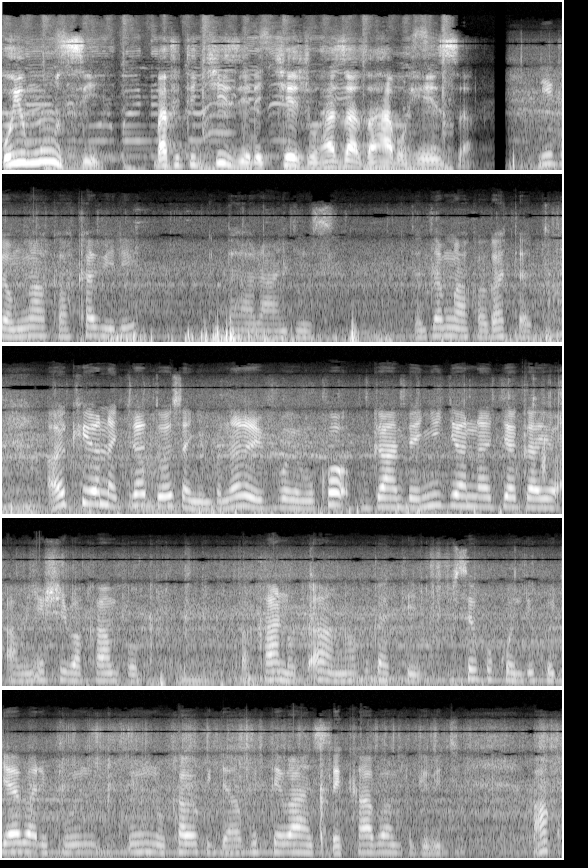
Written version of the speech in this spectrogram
Uyu munsi bafite icyizere cy'ejo hazaza habo heza. Yiga mu mwaka wa kabiri ndaharangiza. Ndajya mu mwaka wa gatatu. Ariko iyo nagira dose nyumva nararivuyemo ko bwa mbere nkijya najyagayo abanyeshuri bakamvuga bakantuka nkavuga ati ese koko ndi kujyayo bari kun- kuntuka we kugira gute? Banseka bamvuga ibiki ariko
